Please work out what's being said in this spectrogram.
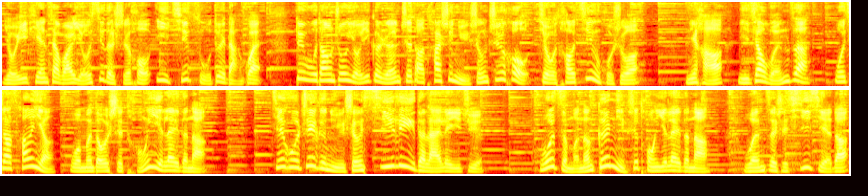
有一天在玩游戏的时候，一起组队打怪，队伍当中有一个人知道她是女生之后，就套近乎说：“你好，你叫蚊子，我叫苍蝇，我们都是同一类的呢。”结果这个女生犀利的来了一句：“我怎么能跟你是同一类的呢？”蚊子是吸血的，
